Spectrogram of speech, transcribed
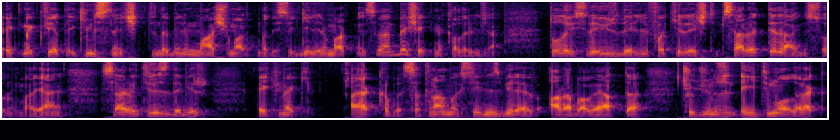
ekmek fiyatı iki misline çıktığında benim maaşım artmadıysa, gelirim artmadıysa ben 5 ekmek alabileceğim. Dolayısıyla %50 fakirleştim. Servette de aynı sorun var. Yani servetinizde bir ekmek, ayakkabı, satın almak istediğiniz bir ev, araba veyahut da çocuğunuzun eğitimi olarak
